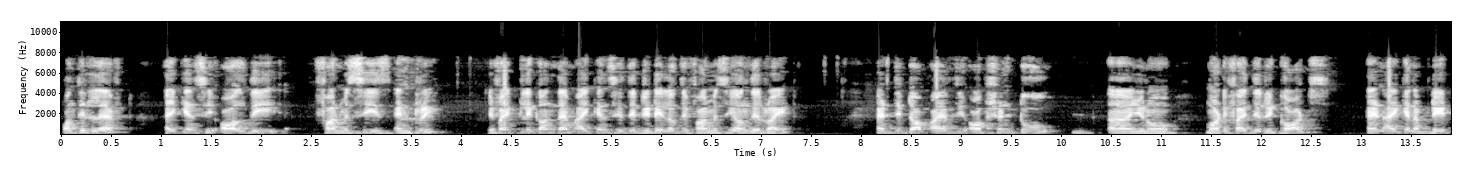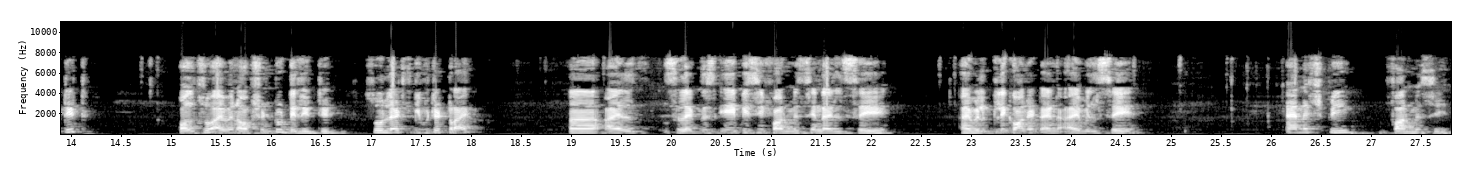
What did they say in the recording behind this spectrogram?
on the left I can see all the pharmacies entry if I click on them I can see the detail of the pharmacy on the right. At the top I have the option to uh, you know modify the records and I can update it. Also I have an option to delete it. So let's give it a try. Uh, I'll select this ABC pharmacy and I'll say I will click on it and I will say NHP pharmacy.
